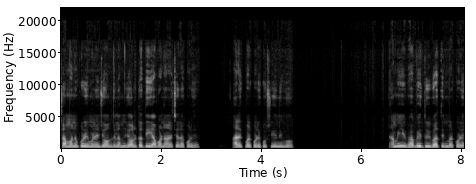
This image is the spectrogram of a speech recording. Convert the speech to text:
সামান্য পরিমাণে জল দিলাম। জলটা দিয়ে আবার নাড়াচাড়া করে আরেকবার করে কষিয়ে নিব। আমি এভাবে দুইবার, তিনবার করে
